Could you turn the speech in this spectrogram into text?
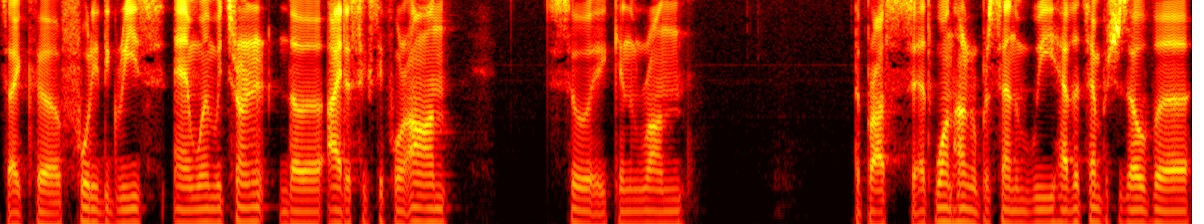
it's like uh, 40 degrees. And when we turn the AIDA 64 on so it can run the process at 100% we have the temperatures over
